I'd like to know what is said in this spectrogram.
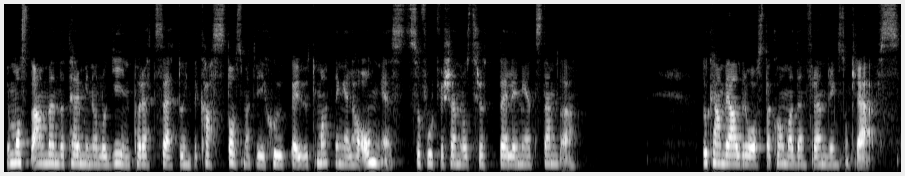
Vi måste använda terminologin på rätt sätt och inte kasta oss med att vi är sjuka i utmattning eller har ångest så fort vi känner oss trötta eller nedstämda. Då kan vi aldrig åstadkomma den förändring som krävs.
